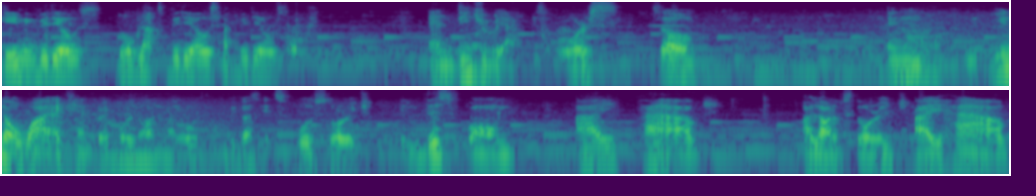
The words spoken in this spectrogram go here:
Gaming videos, Roblox videos, app videos, and DG reacts, of course. So, and you know why I can't record on my old phone because it's full storage. In this phone, I have a lot of storage. I have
